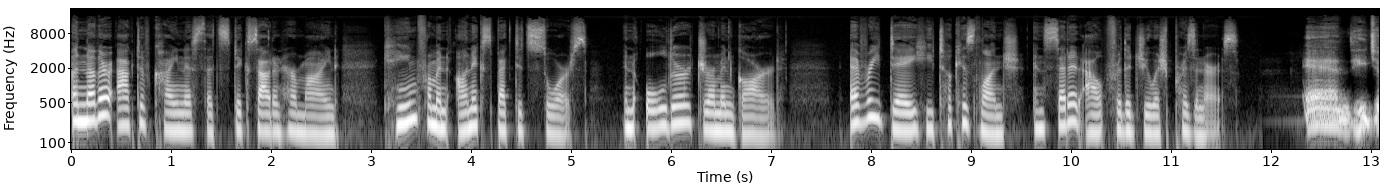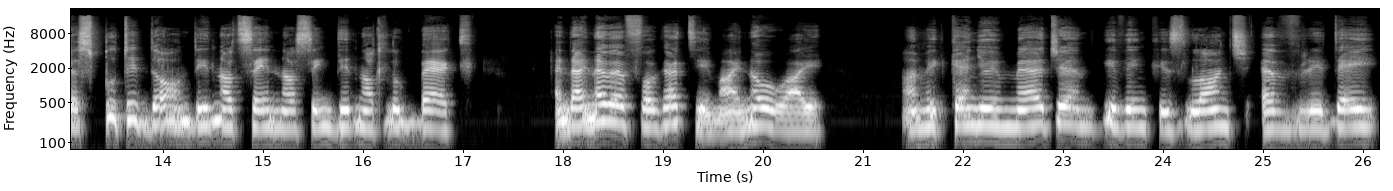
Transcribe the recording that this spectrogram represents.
Another act of kindness that sticks out in her mind came from an unexpected source an older German guard. Every day he took his lunch and set it out for the Jewish prisoners. And he just put it down, did not say nothing, did not look back. And I never forgot him. I know I I mean, can you imagine giving his lunch every day?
